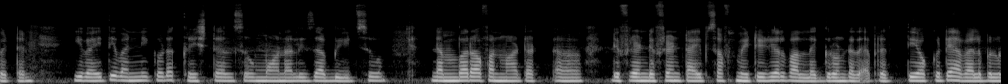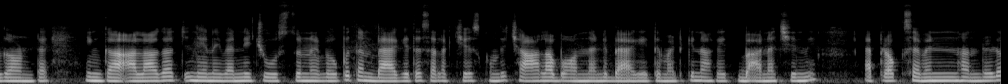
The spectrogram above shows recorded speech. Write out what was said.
పెట్టాను. ఇవైతే ఇవన్నీ కూడా crystals Mona Lisa beads number of అనమాట different different types of material వాళ్ళ దగ్గర ఉంటుంది. ప్రతి ఒక్కటి అవైలబుల్గా ఉంటాయి. ఇంకా అలాగా నేను ఇవన్నీ చూస్తున్న లోపు తన బ్యాగ్ అయితే సెలెక్ట్ చేసుకుంది. చాలా బాగుందండి బ్యాగ్ అయితే మటుకి. నాకైతే బాగా నచ్చింది. అప్రాక్స్ సెవెన్ హండ్రెడ్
